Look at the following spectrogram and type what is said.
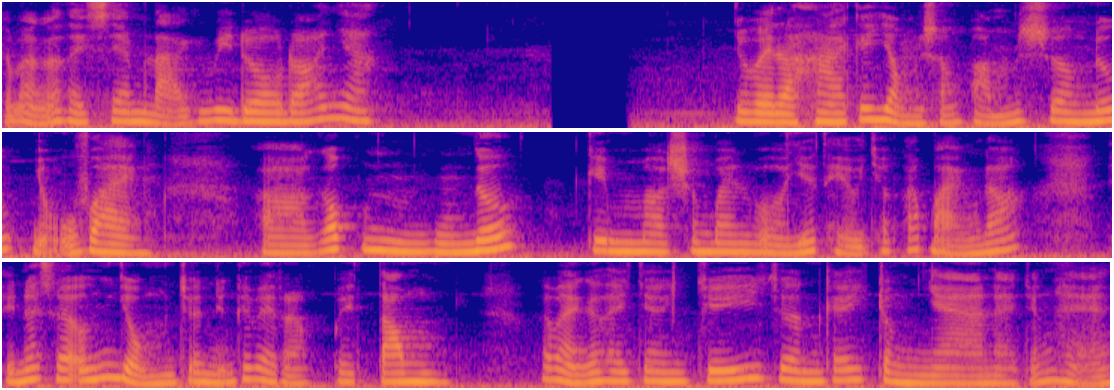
các bạn có thể xem lại cái video đó nha. Như vậy là hai cái dòng sản phẩm sơn nước nhũ vàng à, gốc nước Kim à, Sơn Ban vừa giới thiệu cho các bạn đó. Thì nó sẽ ứng dụng trên những cái bề mặt bê tông. Các bạn có thể trang trí trên cái trần nhà nè chẳng hạn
